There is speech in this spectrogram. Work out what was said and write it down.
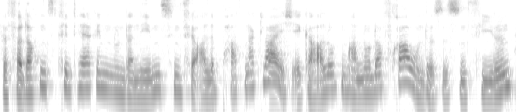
Beförderungskriterien in Unternehmen sind für alle Partner gleich, egal ob Mann oder Frau. Und das ist in vielen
